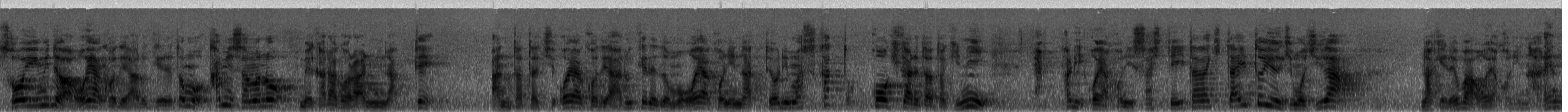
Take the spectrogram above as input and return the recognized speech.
そういう意味では親子であるけれども神様の目からご覧になってあんたたち親子であるけれども親子になっておりますかとこう聞かれた時にやっぱり親子にさせていただきたいという気持ちがなければ親子になれん。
